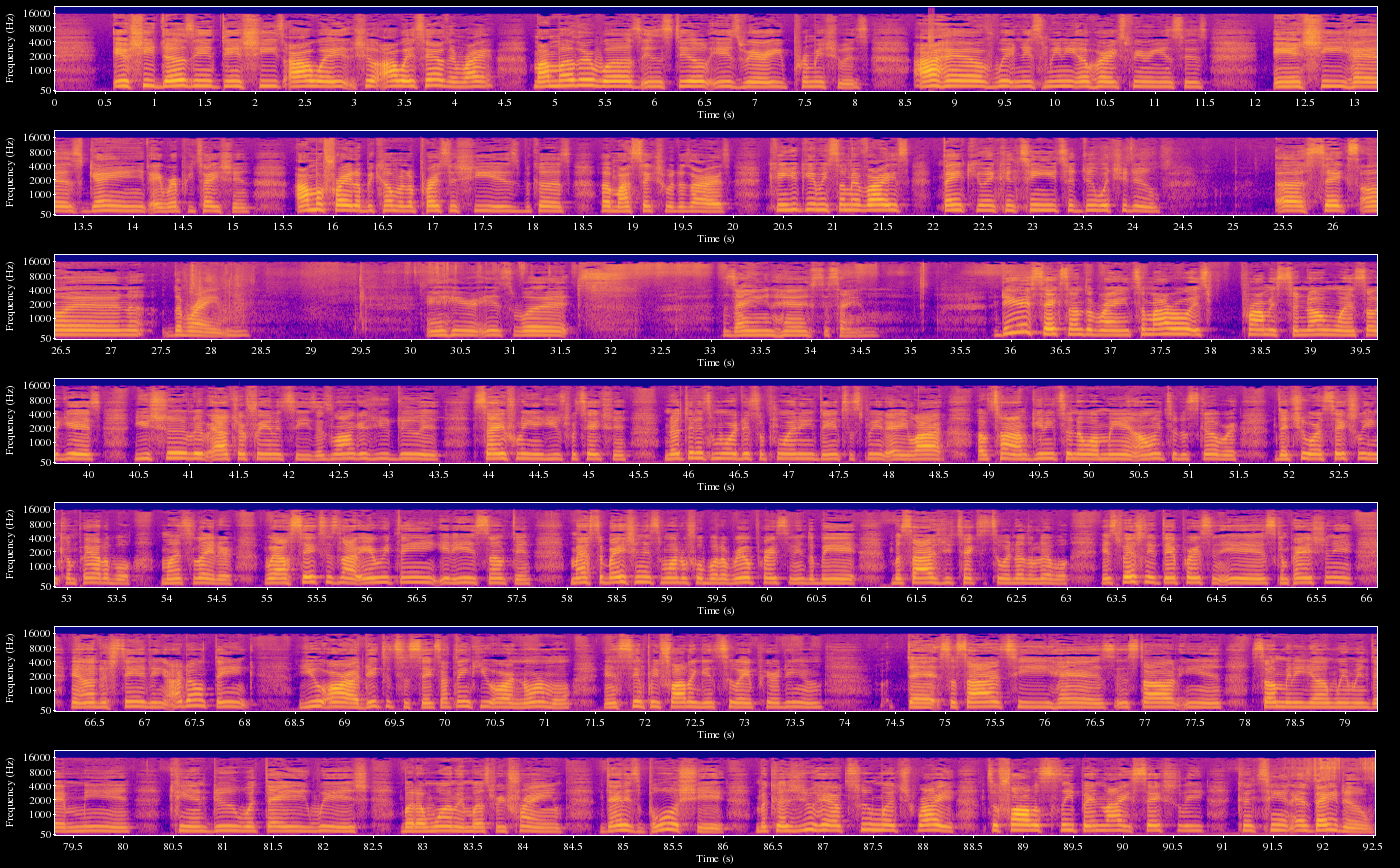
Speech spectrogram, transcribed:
If she doesn't, then she's always she'll always have them, right? My mother was and still is very promiscuous. I have witnessed many of her experiences and she has gained a reputation. I'm afraid of becoming the person she is because of my sexual desires. Can you give me some advice? Thank you and continue to do what you do uh, sex on the brain. And here is what Zane has to say. Dear Sex on the Brain, tomorrow is promise to no one. So yes, you should live out your fantasies as long as you do it safely and use protection. Nothing is more disappointing than to spend a lot of time getting to know a man only to discover that you are sexually incompatible months later. While sex is not everything, it is something. Masturbation is wonderful, but a real person in the bed besides you takes it to another level, especially if that person is compassionate and understanding. I don't think you are addicted to sex. I think you are normal and simply falling into a paradigm that society has installed in so many young women that men can do what they wish, but a woman must refrain. That is bullshit because you have too much right to fall asleep at night sexually content as they do.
